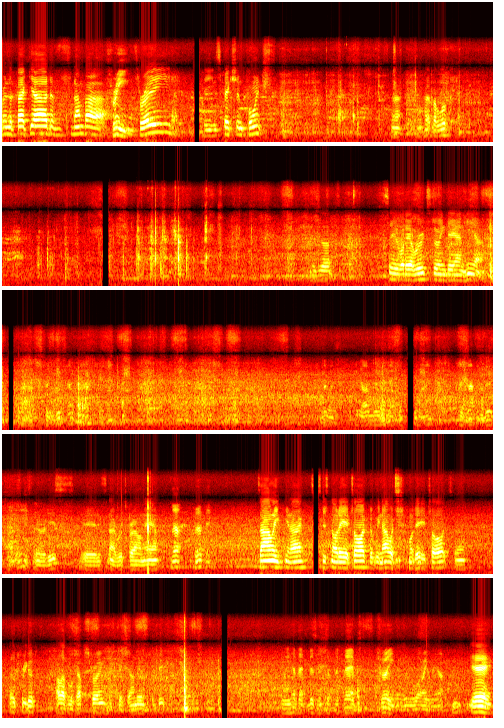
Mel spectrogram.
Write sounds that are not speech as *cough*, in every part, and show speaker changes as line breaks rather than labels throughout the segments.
we're in the backyard of number
Three.
three, the inspection point. So we'll have a look. A, see what our root's doing down here.
That's pretty good, so far. There was- yeah, we had that before, eh? There's nothing virtually there.
It is. Yeah, there's no roots growing now.
No, perfect.
It's only, you know, it's just not airtight, but we know *laughs* it's not airtight, so that looks pretty good. I'll have a look upstream, just get down there for a bit.
We had that business with McNab tree that we were worried about.
Yeah.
